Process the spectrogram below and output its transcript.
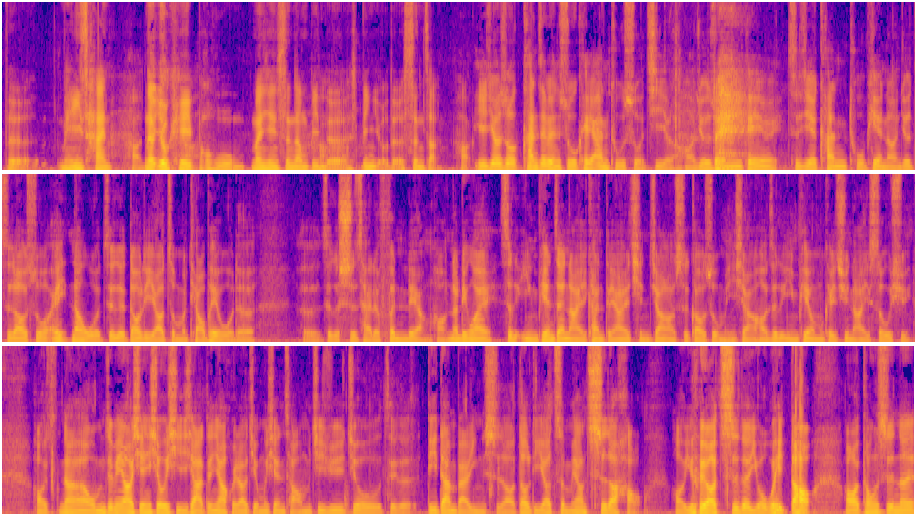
的每一餐，好那又可以保护慢性肾脏病的病友的肾脏。好，也就是说看这本书可以按图索骥了哈，就是说你可以直接看图片呢，你就知道说，哎，那我这个到底要怎么调配我的。呃，这个食材的分量哈，那另外这个影片在哪里看？等下请江老师告诉我们一下哈。这个影片我们可以去哪里搜寻？好，那我们这边要先休息一下，等一下回到节目现场，我们继续就这个低蛋白饮食啊，到底要怎么样吃得好？好，又要吃得有味道。好，同时呢，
